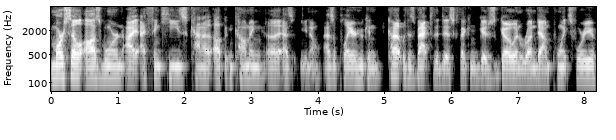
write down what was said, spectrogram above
Marcel Osborne, I, I think he's kind of up and coming uh, as you know as a player who can cut with his back to the disc that can just go and run down points for you.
